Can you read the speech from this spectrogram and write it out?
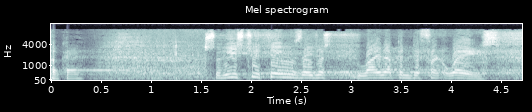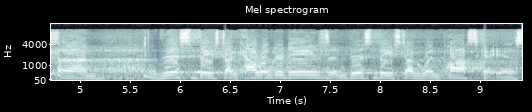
Okay? So these two things, they just line up in different ways. Um, this based on calendar days, and this based on when Pascha is.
